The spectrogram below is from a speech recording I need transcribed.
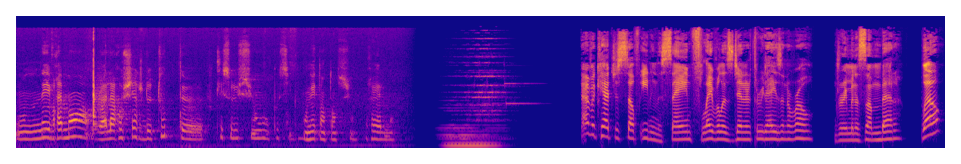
on est vraiment à la recherche de toutes, toutes les solutions possibles. On est en tension, réellement. Ever catch yourself eating the same flavorless dinner three days in a row? Dreaming of something better? Well,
